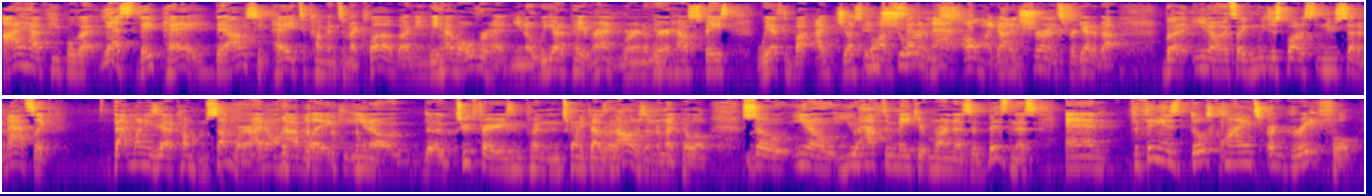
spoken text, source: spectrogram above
I have people that yes, they pay. They obviously pay to come into my club. I mean, we have overhead. You know, we got to pay rent. We're in a warehouse space. We have to buy. I just bought a set of mats. Oh my god, insurance! Forget about. But you know, it's like we just bought a new set of mats. Like that money's got to come from somewhere. I don't have like you know the tooth fairy isn't putting twenty thousand dollars under my pillow. So you know you have to make it run as a business. And the thing is, those clients are grateful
